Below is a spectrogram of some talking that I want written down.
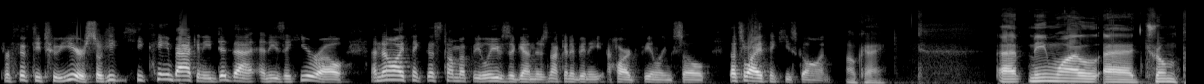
for 52 years. So he he came back and he did that, and he's a hero. And now I think this time, if he leaves again, there's not going to be any hard feelings. So that's why I think he's gone. Okay. Uh, meanwhile, uh, Trump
